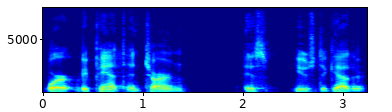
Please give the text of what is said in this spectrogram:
where repent and turn is used together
